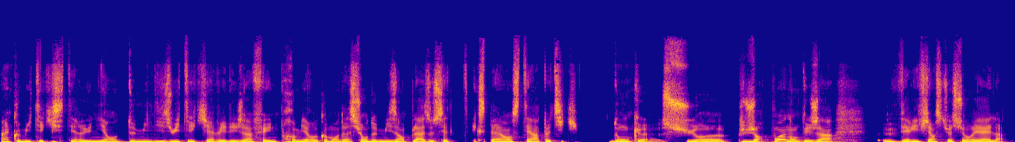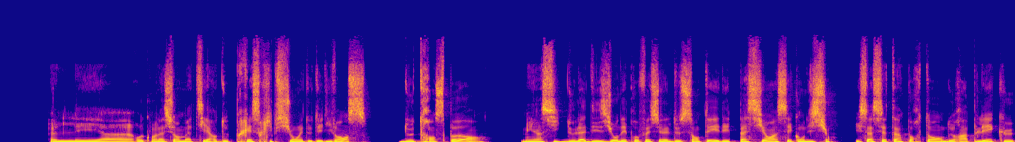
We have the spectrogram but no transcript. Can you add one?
Un comité qui s'était réuni en 2018 et qui avait déjà fait une première recommandation de mise en place de cette expérience thérapeutique. Donc, sur euh, plusieurs points, donc déjà, vérifier en situation réelle les euh, recommandations en matière de prescription et de délivrance, de transport, mais ainsi que de l'adhésion des professionnels de santé et des patients à ces conditions. Et ça, c'est important de rappeler que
